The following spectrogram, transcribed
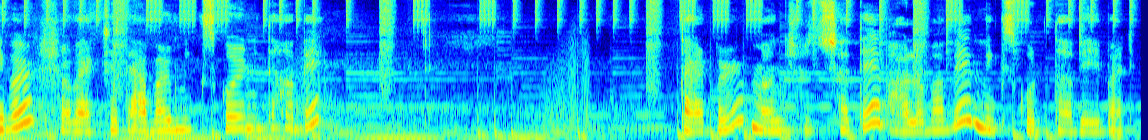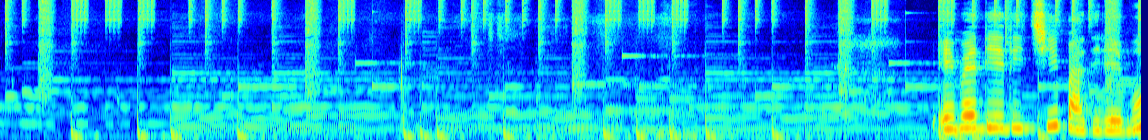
এবার সব একসাথে আবার মিক্স করে নিতে হবে। তারপরে মাংসের সাথে ভালোভাবে মিক্স করতে হবে এবার। এবার দিয়ে দিচ্ছি পাতিলেবু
